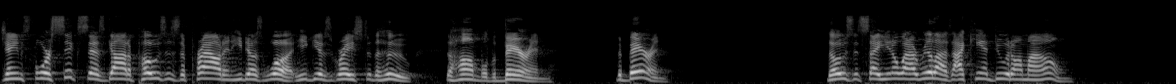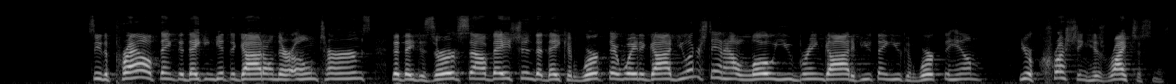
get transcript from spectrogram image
James 4 6 says God opposes the proud and he does what? He gives grace to the who? The humble, the barren. The barren. Those that say, you know what, I realize I can't do it on my own. See, the proud think that they can get to God on their own terms, that they deserve salvation, that they could work their way to God. Do you understand how low you bring God if you think you can work to Him? You're crushing His righteousness.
